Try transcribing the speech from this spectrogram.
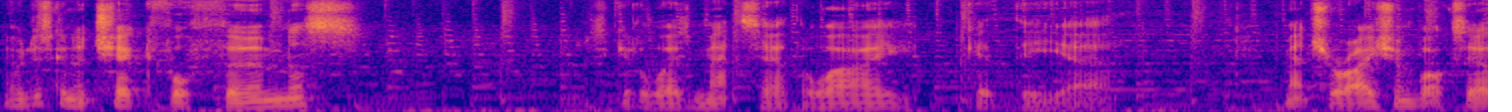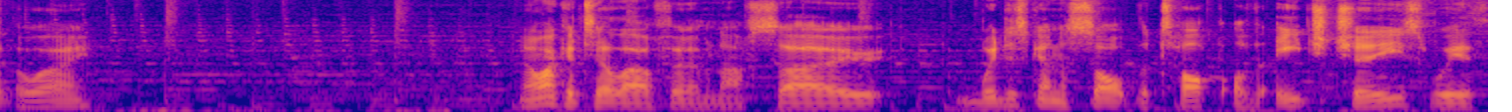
we're just going to check for firmness. Just get all those mats out the way, get the uh, maturation box out of the way. Now I could tell they were firm enough, so we're just going to salt the top of each cheese with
